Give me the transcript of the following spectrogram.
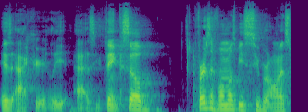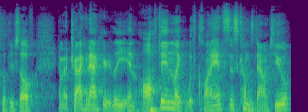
as accurately as you think. So, first and foremost be super honest with yourself. Am i tracking accurately? And often like with clients this comes down to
